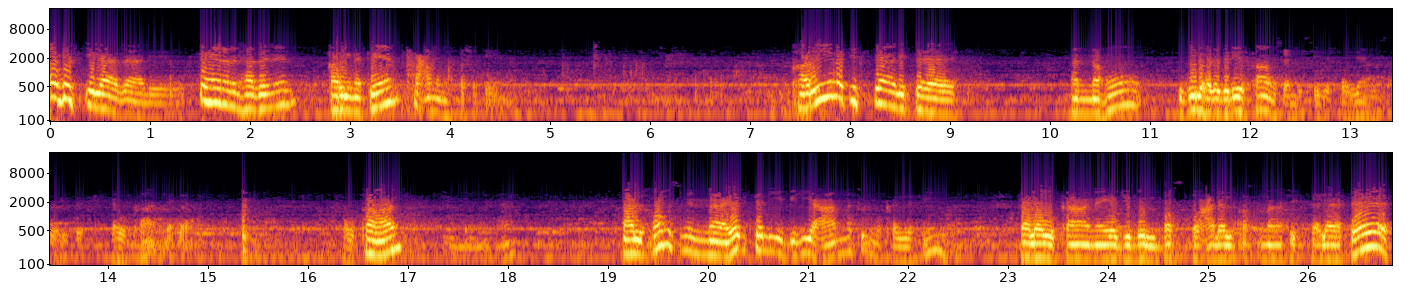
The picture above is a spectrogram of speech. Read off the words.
أضف إلى ذلك. انتهينا من هذين قرينتين مع مناقشتين. قرينة الثالثة أنه يقول هذا دليل خامس عند السيد الخويان لو كان لو كان الخمس مما يبتلي به عامة المكلفين. فلو كان يجب البسط على الأصناف الثلاثة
